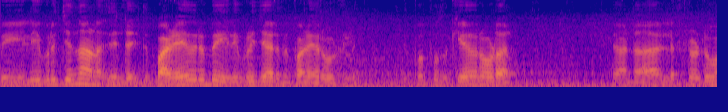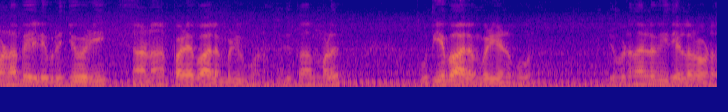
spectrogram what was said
ബെയിലി ബ്രിഡ്ജ് എന്നാണ് ഇതിന്റെ ഇത് പഴയ ഒരു ബെയിലി ബ്രിഡ്ജ് ആയിരുന്നു പഴയ റോഡിൽ ഇതിപ്പോൾ പുതുക്കിയ റോഡാണ്. രണ്ട് ആ ലെഫ്റ്റിലോട്ട് പോകണ ബെയിലി ബ്രിഡ്ജ് വഴി ആണ് പഴയ പാലം വഴി പോകുന്നത് ഇതിപ്പോൾ നമ്മൾ പുതിയ പാലം വഴിയാണ് പോകുന്നത്. ഇതിവിടെ നല്ല വീതിയുള്ള റോഡ്.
